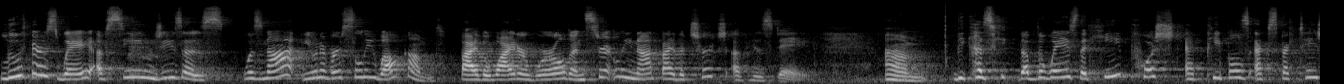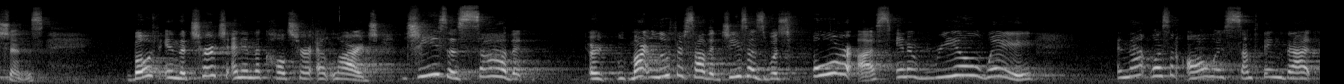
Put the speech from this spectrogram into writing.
Luther's way of seeing Jesus was not universally welcomed by the wider world and certainly not by the church of his day. Um, because he, of the ways that he pushed at people's expectations, both in the church and in the culture at large. Jesus saw that, or Martin Luther saw that Jesus was for us in a real way, and that wasn't always something that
